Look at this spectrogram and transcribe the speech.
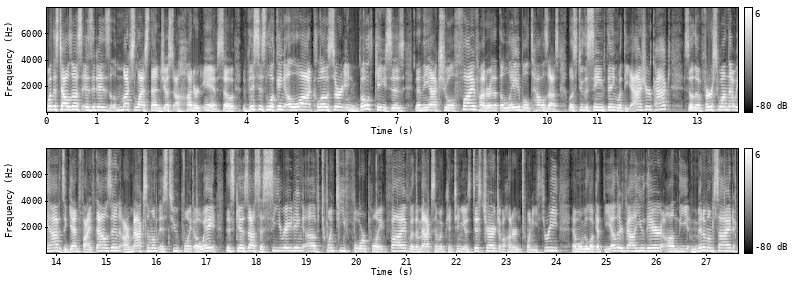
What this tells us is it is much less than just 100 amps. So this is looking a lot closer in both cases than the actual 500 that the label tells us. Let's do the same same thing with the Azure pack. So the first one that we have, it's again 5,000. Our maximum is 2.08. This gives us a C rating of 24.5 with a maximum continuous discharge of 123. And when we look at the other value there on the minimum side,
